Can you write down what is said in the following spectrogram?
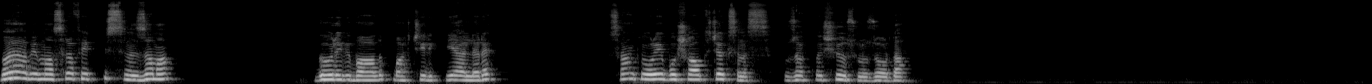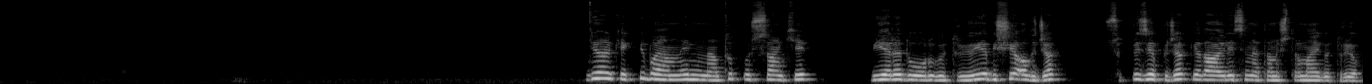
Bayağı bir masraf etmişsiniz ama böyle bir bağlık bahçelik bir yerlere sanki orayı boşaltacaksınız. Uzaklaşıyorsunuz oradan. Bir erkek bir bayanın elinden tutmuş sanki bir yere doğru götürüyor. Ya bir şey alacak, sürpriz yapacak ya da ailesine tanıştırmaya götürüyor.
